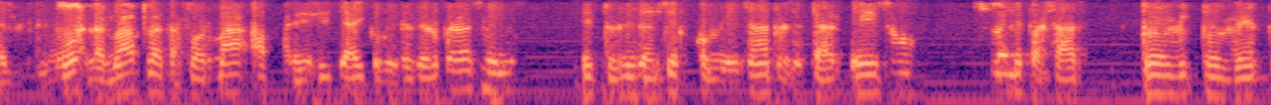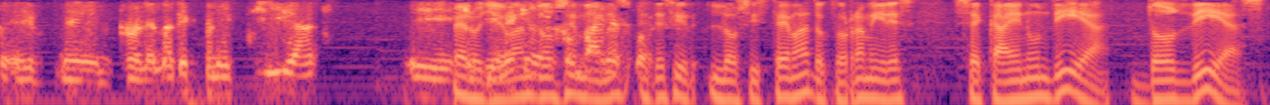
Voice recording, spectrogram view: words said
el- la nueva plataforma aparece ya y comienza a hacer operaciones, entonces ahí se comienzan a presentar eso, suele pasar pro- pro- eh, eh, problemas de conectividad. eh, Pero llevan dos semanas, es decir, los sistemas, doctor Ramírez, se caen un día, dos días,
